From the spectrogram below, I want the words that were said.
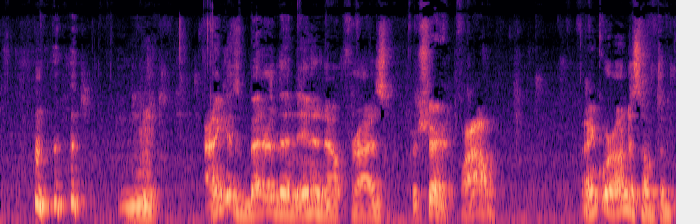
I think it's better than In-N-Out fries. For sure. Wow. I think we're onto something.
